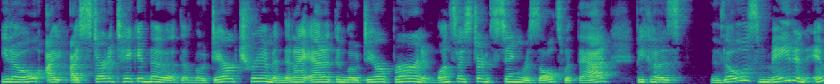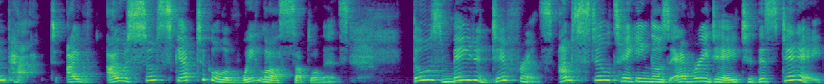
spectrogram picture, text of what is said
You know, I, I started taking the the Modere trim and then I added the Modere burn. And once I started seeing results with that, because those made an impact. I've I was so skeptical of weight loss supplements those made a difference. I'm still taking those every day to this day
